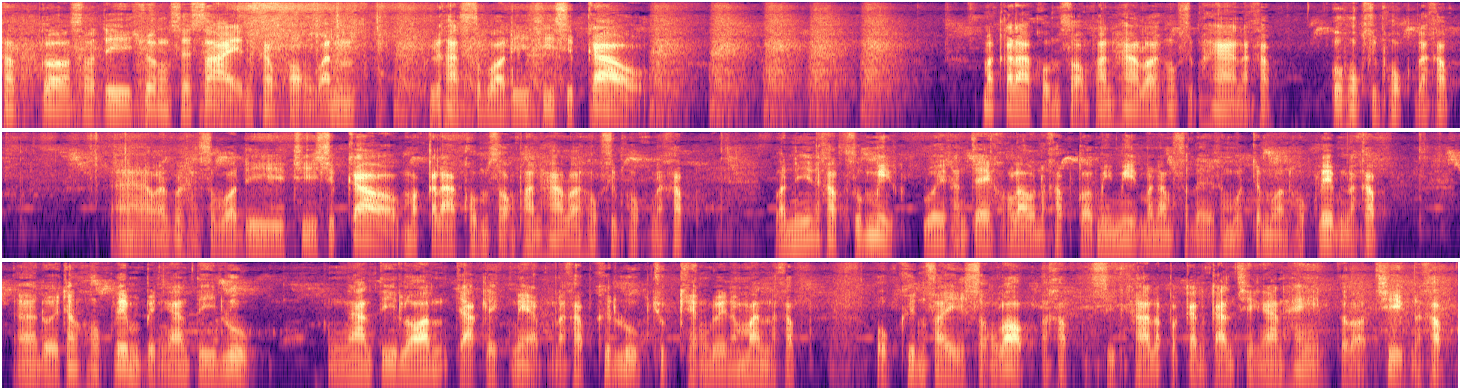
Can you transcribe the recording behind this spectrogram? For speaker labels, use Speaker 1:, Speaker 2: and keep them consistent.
Speaker 1: ครับก็สวัสดีช่วงสายๆนะครับของวันพฤหัสบดีที่ 19 มกราคม 2565 นะครับก็66 นะครับวันพฤหัสบดีที่ 19 มกราคม 2566 นะครับ วันนี้นะครับซุ้มมีดรวยทันใจของเรานะครับ ก็มีมีดมานำเสนอทั้งหมดจำนวน 6 เล่มนะครับโดยทั้ง 6 เล่มเป็นงานตีรูปงานตีร้อนจากเหล็กแหนบนะครับ ขึ้นรูปชุบแข็งด้วยน้ำมันนะครับ อบคืนไฟ 2 รอบนะครับ สินค้ารับประกันการใช้งานให้ตลอดชีพนะครับ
